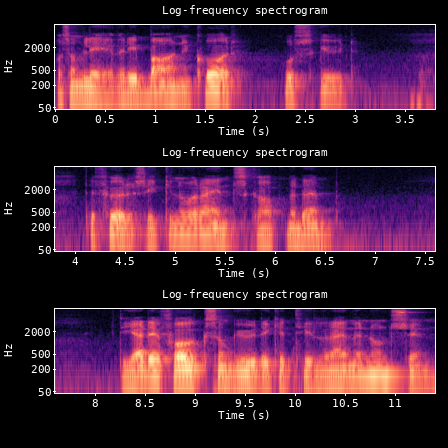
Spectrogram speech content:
og som lever i barnekår hos Gud. Det føres ikke noe regnskap med dem. De er det folk som Gud ikke tilregner noen synd.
